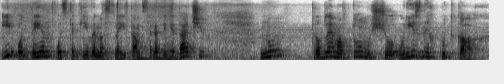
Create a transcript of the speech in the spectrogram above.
і один ось такий виносний, там всередині датчик. Ну, проблема в тому, що у різних кутках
